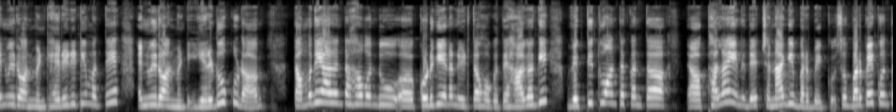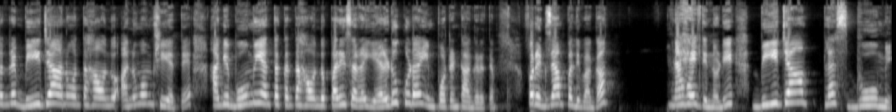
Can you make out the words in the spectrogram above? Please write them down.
ಎನ್ವಿರಾನ್ಮೆಂಟ್ ಹೆರಿಡಿಟಿ ಮತ್ತೆ ಎನ್ವಿರಾನ್ಮೆಂಟ್ ಎರಡೂ ಕೂಡ ತಮ್ಮದೇ ಆದಂತಹ ಒಂದು ಕೊಡುಗೆಯನ್ನು ನೀಡ್ತಾ ಹೋಗುತ್ತೆ. ಹಾಗಾಗಿ ವ್ಯಕ್ತಿತ್ವ ಅಂತಕ್ಕಂಥ ಫಲ ಏನಿದೆ ಚೆನ್ನಾಗಿ ಬರಬೇಕು. ಸೊ ಬರಬೇಕು ಅಂತಂದರೆ ಬೀಜ ಅನ್ನುವಂತಹ ಒಂದು ಅನುವಂಶೀಯತೆ ಹಾಗೆ ಭೂಮಿ ಅಂತಕ್ಕಂತಹ ಒಂದು ಪರಿಸರ ಎರಡೂ ಕೂಡ ಇಂಪಾರ್ಟೆಂಟ್ ಆಗಿರುತ್ತೆ. ಫಾರ್ ಎಕ್ಸಾಂಪಲ್ ಇವಾಗ, ನಾ ಹೇಳ್ತೀನಿ ನೋಡಿ, ಬೀಜ ಪ್ಲಸ್ ಭೂಮಿ.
